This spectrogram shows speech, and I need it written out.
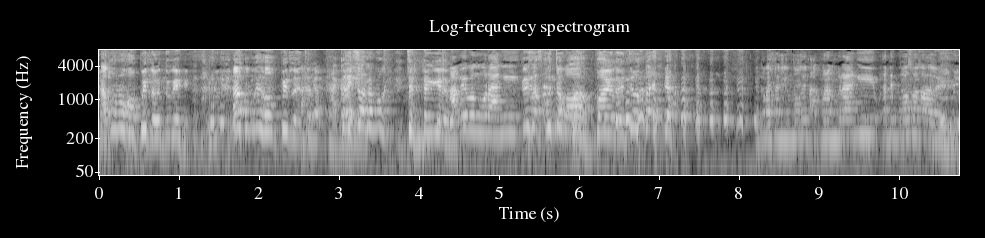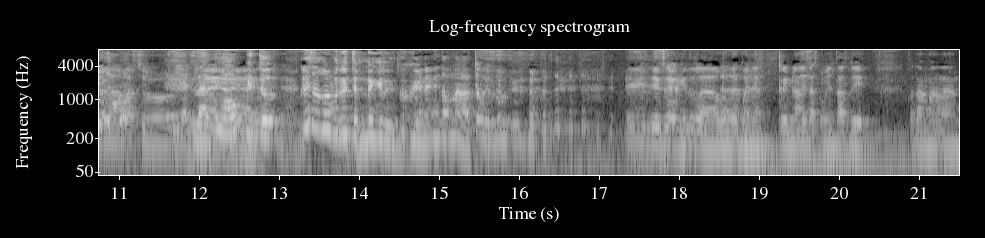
aku mau hobbit loh itu aku mau hobbit loh agak- kau iso nemu jendeng gitu Aku mengurangi kau iso ucap babai loh coba ngerasa ngomongin tak kurang kurangi kate poso soalnya. Iya lawas cuy Iya. lah aku iya, hobbit iya. kau iso aku butuh jendeng gitu nang internal ibu. Ya kayak gitulah banyak kriminalitas kriminalitas di Kota Malang.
